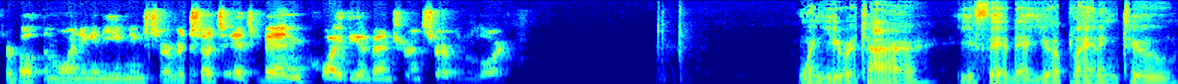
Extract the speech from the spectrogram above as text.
for both the morning and evening service. So it's it's been quite the adventure in serving the Lord when you retire, you said that you're planning to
